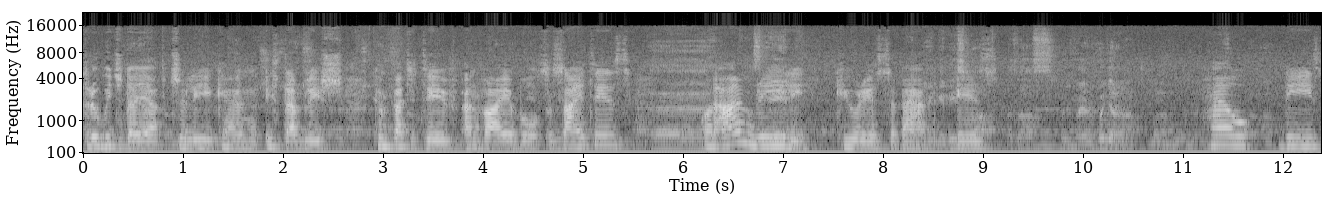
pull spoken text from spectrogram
through which they actually can establish competitive and viable societies. What I'm really curious about is how these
